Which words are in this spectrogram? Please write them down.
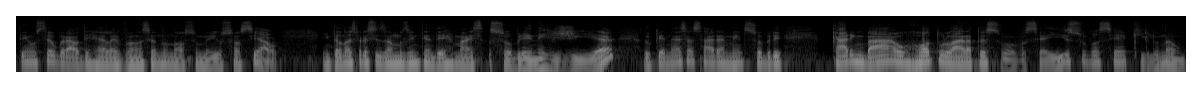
tem o seu grau de relevância no nosso meio social. Então, nós precisamos entender mais sobre energia do que necessariamente sobre carimbar ou rotular a pessoa. Você é isso, você é aquilo. Não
